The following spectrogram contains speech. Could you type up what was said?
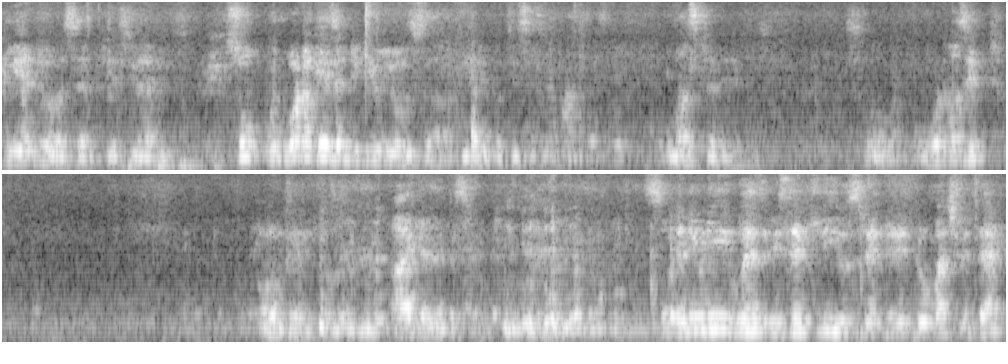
clear to ourselves. Yes, you have. So, on what occasion did you use uh, the hypothesis? Master it. So, what was it? Okay, I can understand. So anybody who has recently used it didn't do much with that?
